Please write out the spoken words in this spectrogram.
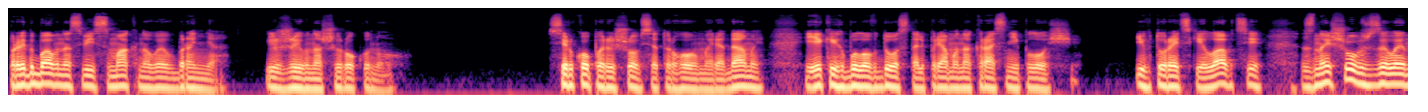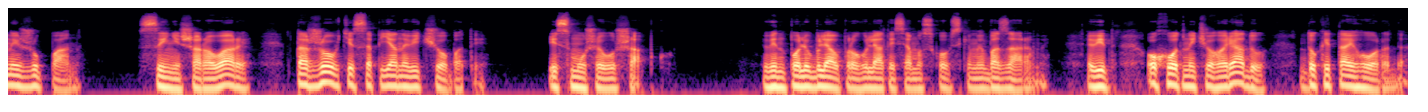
придбав на свій смак нове вбрання і жив на широку ногу. Сірко перейшовся торговими рядами, яких було вдосталь прямо на Красній площі, і в турецькій лавці знайшов зелений жупан, сині шаровари та жовті сап'янові чоботи і смушеву шапку. Він полюбляв прогулятися московськими базарами від охотничого ряду до Китай-города.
